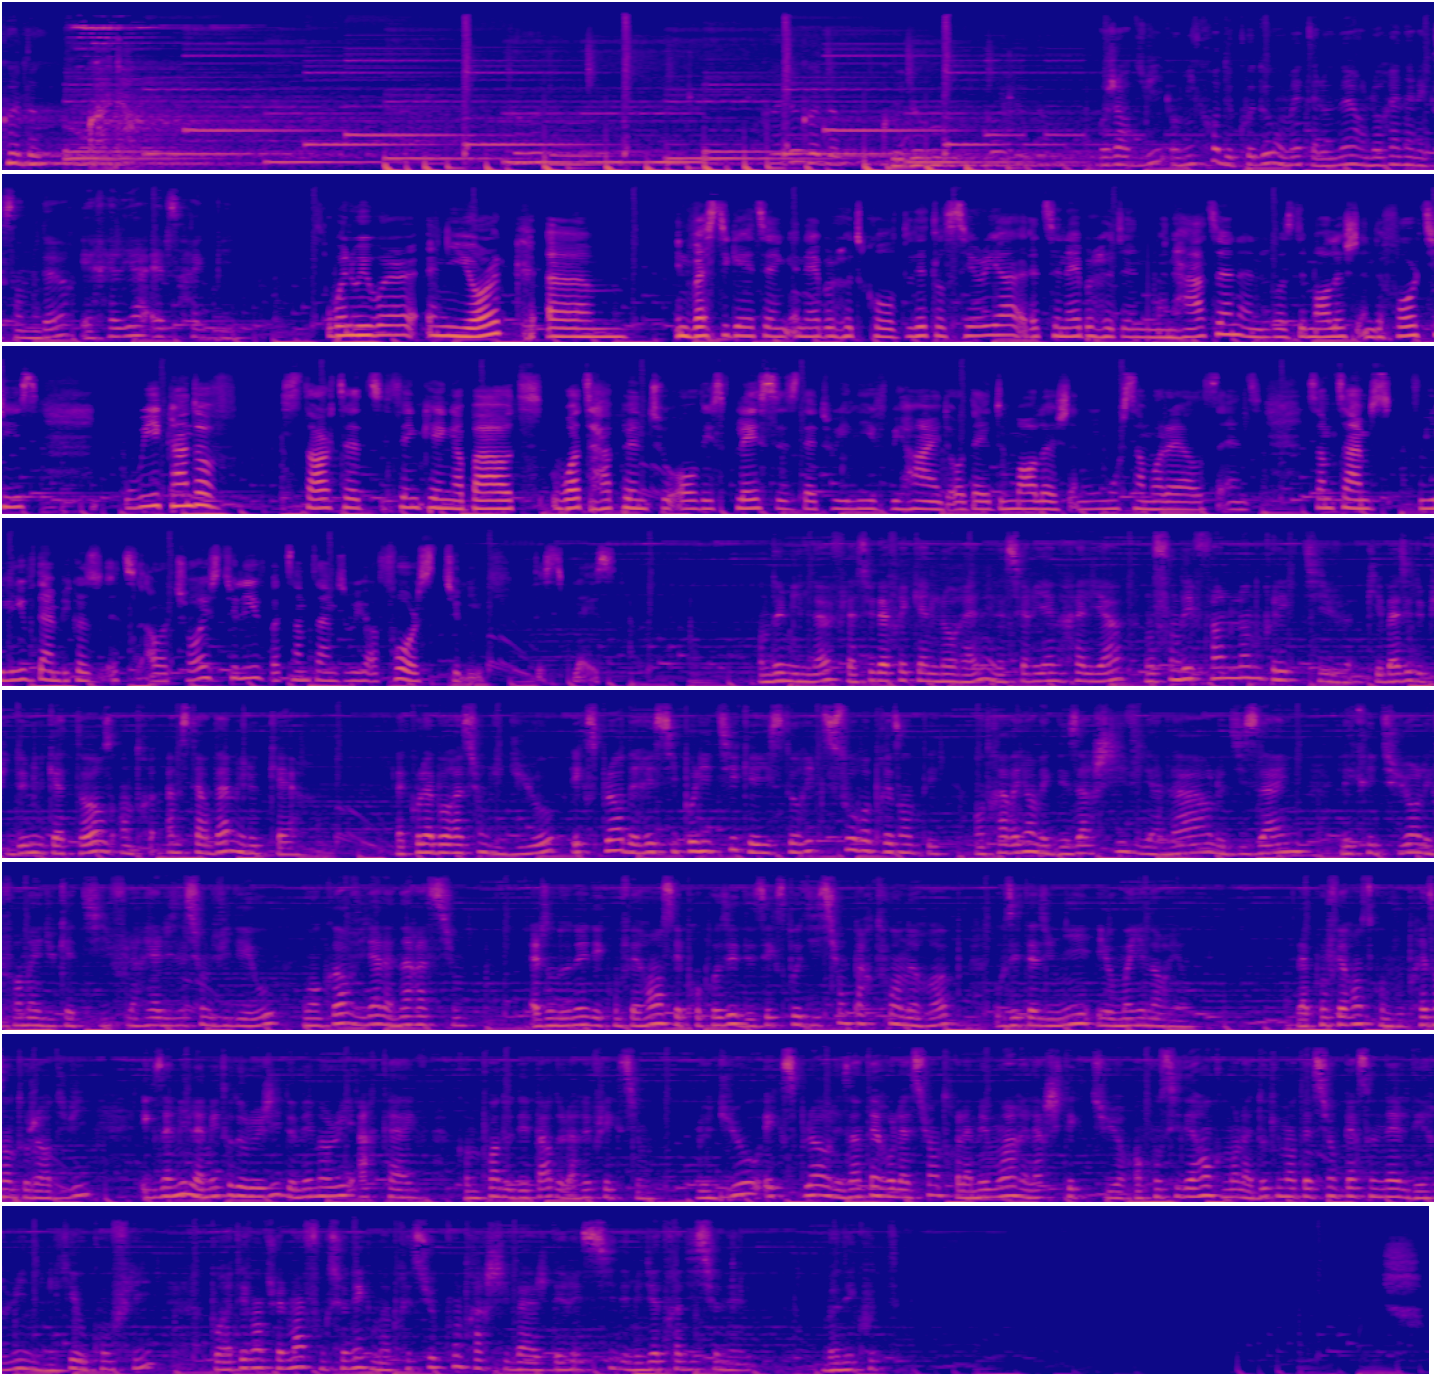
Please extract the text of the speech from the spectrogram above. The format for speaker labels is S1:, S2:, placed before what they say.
S1: Codo. Codo. Codo. Codo. Aujourd'hui, au micro de Codo, on met à l'honneur Lorraine Alexander et Ghalia Elsrakbi.
S2: When we were in New York, um, investigating a neighborhood called Little Syria. It's a neighborhood in Manhattan and it was demolished in the 40s. We kind of started thinking about what happened to all these places that we leave behind or they demolish and we move somewhere else and sometimes we leave them because it's our choice to leave but sometimes we are forced to leave this place
S1: En 2009, la Sud-Africaine Lorraine et la Syrienne Ghalia ont fondé Foundland Collective, qui est basée depuis 2014 entre Amsterdam et Le Caire. La collaboration du duo explore des récits politiques et historiques sous-représentés, en travaillant avec des archives via l'art, le design, l'écriture, les formats éducatifs, la réalisation de vidéos ou encore via la narration. Elles ont donné des conférences et proposé des expositions partout en Europe, aux États-Unis et au Moyen-Orient. La conférence qu'on vous présente aujourd'hui examine la méthodologie de Memory Archive comme point de départ de la réflexion. Le duo explore les interrelations entre la mémoire et l'architecture en considérant comment la documentation personnelle des ruines liées au conflit pourrait éventuellement fonctionner comme un précieux contre-archivage des récits des médias traditionnels. Bonne écoute.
